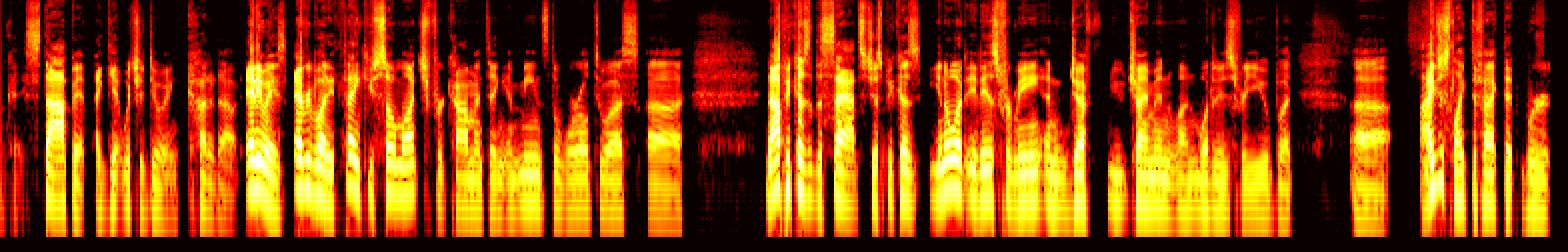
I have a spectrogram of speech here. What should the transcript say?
Okay, stop it. I get what you're doing. Cut it out. Anyways, everybody, thank you so much for commenting. It means the world to us. Uh not because of the sats, just because you know what it is for me and Jeff, you chime in on what it is for you, but uh I just like the fact that we're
